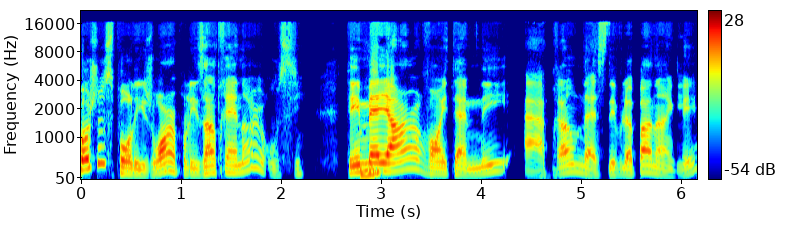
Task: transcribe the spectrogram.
pas juste pour les joueurs, pour les entraîneurs aussi. Tes Mhm. meilleurs vont être amenés à apprendre à se développer en anglais,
